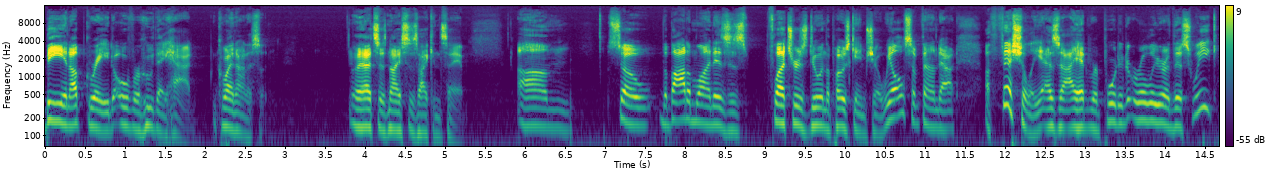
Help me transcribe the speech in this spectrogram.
be an upgrade over who they had. Quite honestly, that's as nice as I can say it. Um, so the bottom line is is Fletcher's doing the post game show. We also found out officially, as I had reported earlier this week,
